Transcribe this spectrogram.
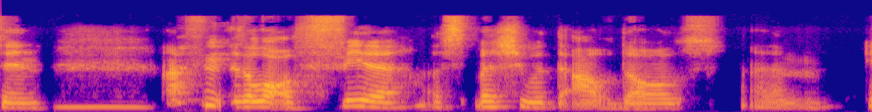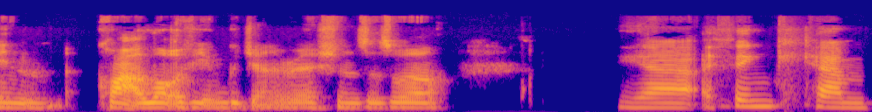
Mm. I think there's a lot of fear, especially with the outdoors, um, in quite a lot of younger generations as well. Yeah, I think um,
